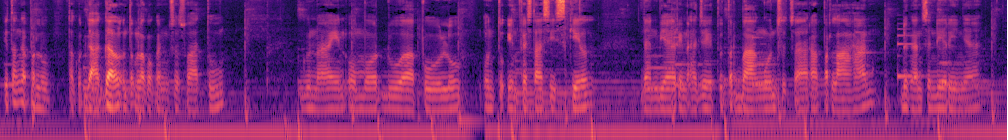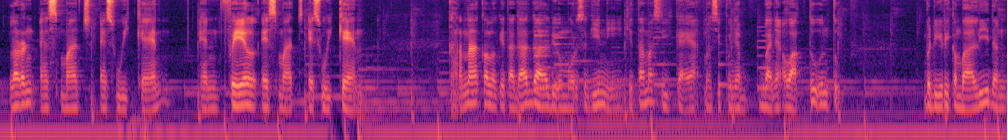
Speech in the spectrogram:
Kita nggak perlu takut gagal untuk melakukan sesuatu gunain umur 20 untuk investasi skill dan biarin aja itu terbangun secara perlahan dengan sendirinya. Learn as much as we can and fail as much as we can. Karena kalau kita gagal di umur segini kita masih kayak masih punya banyak waktu untuk berdiri kembali dan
